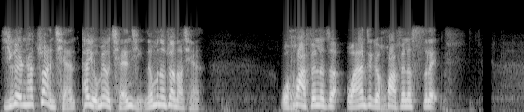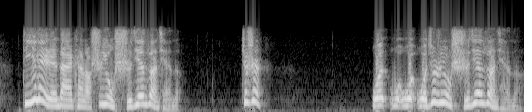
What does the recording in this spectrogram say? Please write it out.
一个人他赚钱他有没有前景，能不能赚到钱。我划分了这，我按这个划分了四类。第一类人大家看到是用时间赚钱的，就是我我我我就是用时间赚钱的，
